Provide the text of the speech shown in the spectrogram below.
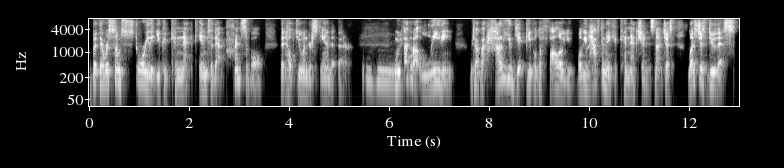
but there was some story that you could connect into that principle that helped you understand it better mm-hmm. when we talk about leading We talk about how do you get people to follow you? Well, you have to make a connection. It's not just let's just do this.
